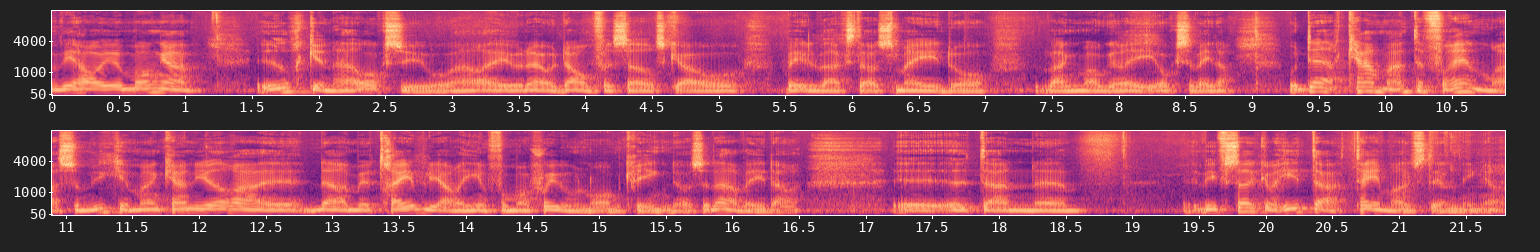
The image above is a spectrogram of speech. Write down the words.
vi har ju många yrken här också. Här är ju då damfrisörska och bilverkstad och smed och vagnmageri och så vidare. Och där kan man inte förändra så mycket. Man kan göra eh, däremot trevligare informationer omkring det och så där vidare. Eh, utan eh, vi försöker hitta temautställningar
